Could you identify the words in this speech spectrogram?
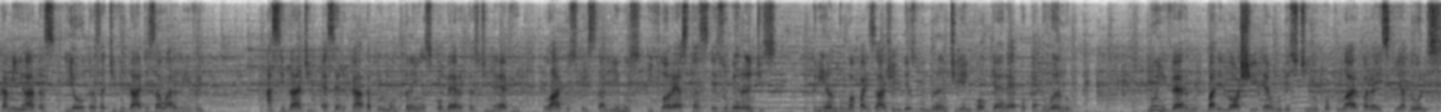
caminhadas e outras atividades ao ar livre. A cidade é cercada por montanhas cobertas de neve, lagos cristalinos e florestas exuberantes, criando uma paisagem deslumbrante em qualquer época do ano. No inverno, Bariloche é um destino popular para esquiadores,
